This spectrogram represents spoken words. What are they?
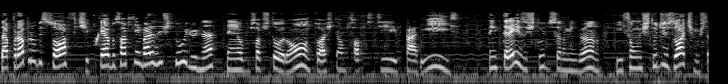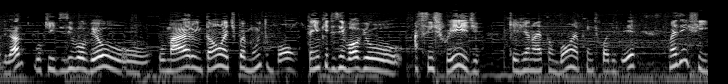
da própria Ubisoft, porque a Ubisoft tem vários estúdios, né? Tem a Ubisoft Toronto, acho que tem a Ubisoft de Paris, tem três estúdios, se eu não me engano, e são estúdios ótimos, tá ligado? O que desenvolveu o, o Mario, então, é tipo, é muito bom. Tem o que desenvolve o Assassin's Creed, que já não é tão bom, né? Porque a gente pode ver. Mas enfim,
